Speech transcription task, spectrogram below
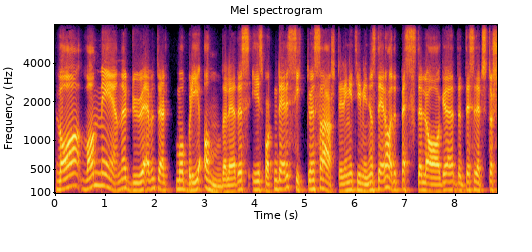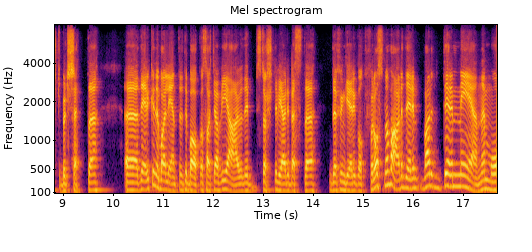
hva, hva, mener du eventuelt må bli annerledes i sporten? Dere sitter jo i en særstilling i Team Minions. Dere har det beste laget, det desidert største budsjettet. Uh, dere kunne bare lent dere tilbake og sagt ja, vi er jo de største, vi er de beste. Det fungerer godt for oss. Men hva er det dere, er det dere mener må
